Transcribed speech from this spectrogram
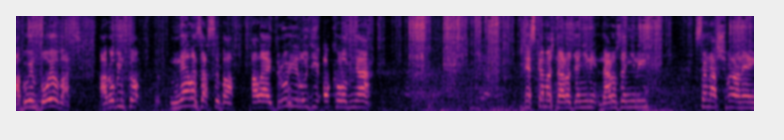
a budem bojovať. A robím to nielen za seba, ale aj druhých ľudí okolo mňa. Dneska máš narozeniny, narozeniny, jsem naštvaný,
